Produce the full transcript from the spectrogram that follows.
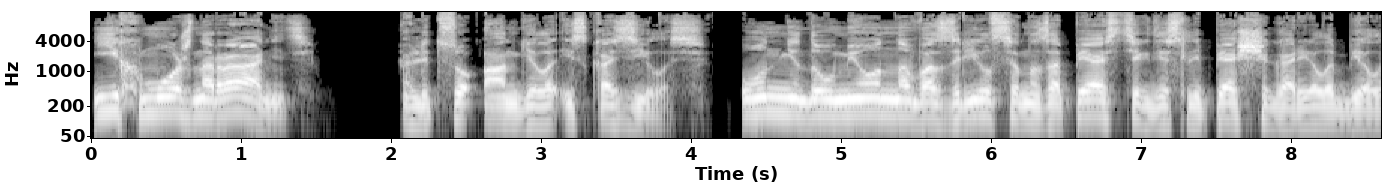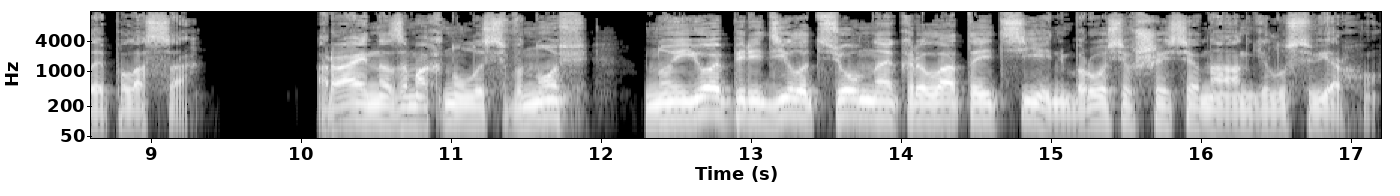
Их можно ранить. Лицо ангела исказилось. Он недоуменно возрился на запястье, где слепяще горела белая полоса. Райна замахнулась вновь, но ее опередила темная крылатая тень, бросившаяся на ангелу сверху.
